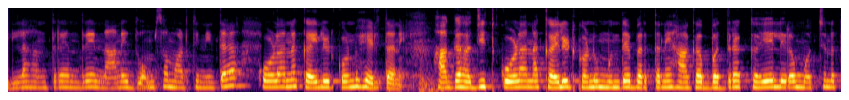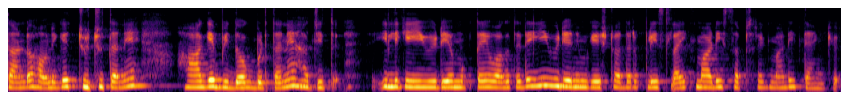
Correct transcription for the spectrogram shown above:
ಇಲ್ಲ ಅಂದ್ರೆ ಅಂದರೆ ನಾನೇ ಧ್ವಂಸ ಮಾಡ್ತೀನಿ ಅಂತ ಕೋಳನ ಕೈಲಿಡ್ಕೊಂಡು ಹೇಳ್ತಾನೆ. ಆಗ ಅಜಿತ್ ಕೋಳನ ಕೈಲಿಡ್ಕೊಂಡು ಮುಂದೆ ಬರ್ತಾನೆ. ಆಗ ಭದ್ರ ಕೈಯಲ್ಲಿರೋ ಮೊಚ್ಚನ ತಗೊಂಡು ಅವನಿಗೆ ಚುಚ್ಚುತ್ತಾನೆ. ಹಾಗೆ ಬಿದ್ದೋಗ್ಬಿಡ್ತಾನೆ ಅಜಿತ್. ಇಲ್ಲಿಗೆ ಈ ವಿಡಿಯೋ ಮುಕ್ತಾಯವಾಗುತ್ತದೆ. ಈ ವಿಡಿಯೋ ನಿಮಗೆ ಇಷ್ಟ ಆದರೆ ಪ್ಲೀಸ್ ಲೈಕ್ ಮಾಡಿ ಸಬ್ಸ್ಕ್ರೈಬ್ ಮಾಡಿ. Thank you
